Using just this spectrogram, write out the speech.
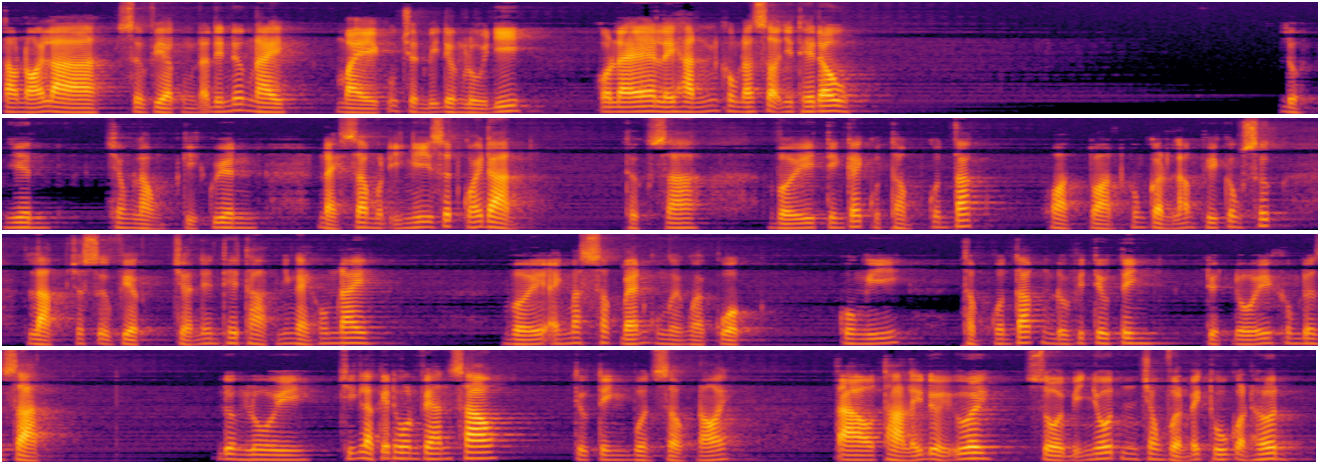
Tao nói là sự việc đã đến nước này, Mày cũng chuẩn bị đường lùi đi. Có lẽ lấy hắn không đáng sợ như thế đâu. Đột nhiên, Trong lòng kỳ quyên Nảy ra một ý nghĩ rất quái đản. Thực ra, Với tính cách của thẩm quân tắc, Hoàn toàn không cần lãng phí công sức Làm cho sự việc trở nên thê thảm như ngày hôm nay. Với ánh mắt sắc bén của người ngoài cuộc, Cô nghĩ Thẩm quân tắc đối với tiêu tinh Tuyệt đối không đơn giản. Đường lùi chính là kết hôn với hắn sao? Tiêu tinh buồn sầu nói. Tao thả lấy đuổi ươi, Rồi bị nhốt trong vườn bách thú còn hơn.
